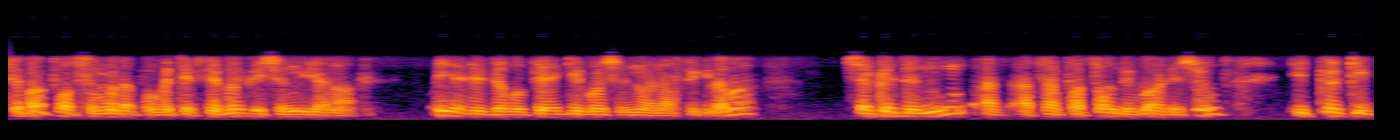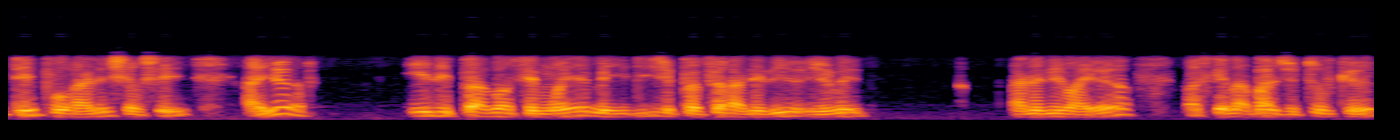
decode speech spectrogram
c'est pas forcément la pauvreté. C'est vrai que chez nous, il y en a. Il y a des Européens qui vont chez nous en Afrique là-bas. Chacun de nous, à, sa façon de voir les choses, il peut quitter pour aller chercher ailleurs. Il peut avoir ses moyens, mais il dit, je préfère aller vivre, je vais aller vivre ailleurs, parce que là-bas, je trouve que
